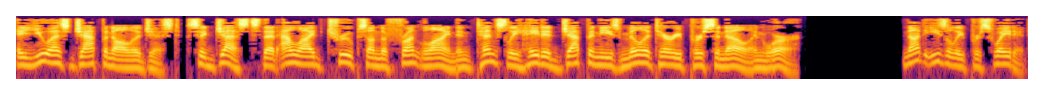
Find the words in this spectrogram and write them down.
a U.S. Japanologist, suggests that Allied troops on the front line intensely hated Japanese military personnel and were not easily persuaded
